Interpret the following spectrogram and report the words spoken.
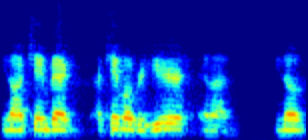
you know, I came back, I came over here and I, you know,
